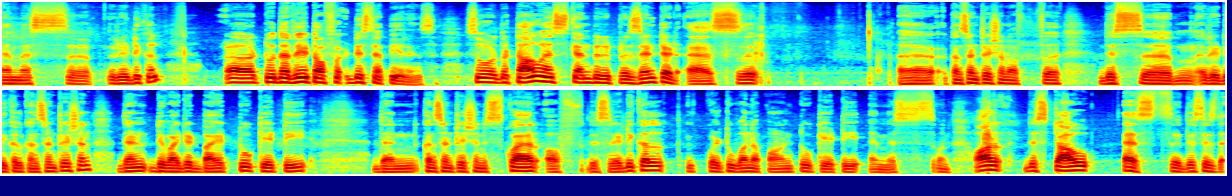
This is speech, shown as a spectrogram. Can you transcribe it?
ms uh, radical uh, to the rate of disappearance. So, the tau s can be represented as uh, concentration of this um, radical concentration then divided by 2 kT then concentration square of this radical equal to 1 upon 2 kT ms1 or this tau s so this is the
